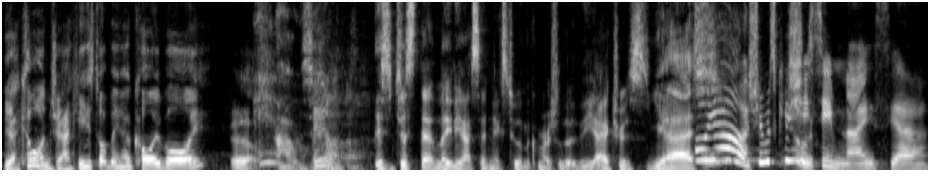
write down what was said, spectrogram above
Yeah, come on, Jackie. Stop being a coy boy. Ew. It's just that lady I sat next to in the commercial, the, the actress. Yes. Oh, yeah, she was cute. She seemed nice, yeah.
